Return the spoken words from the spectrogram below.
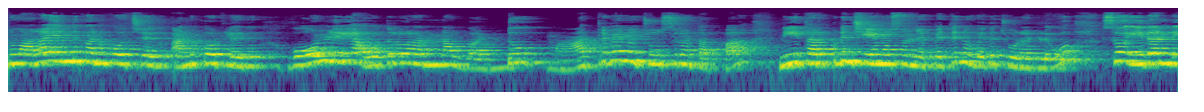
నువ్వు అలా ఎందుకు అనుకోవట్లేదు? అనుకోవట్లేదు. ఓన్లీ అవతల అన్న వడ్డు మాత్రమే నువ్వు చూస్తున్నావు తప్ప నీ తరపు నుంచి ఏమొస్తుందని చెప్పైతే నువ్వైతే చూడట్లేవు. సో ఇదండి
